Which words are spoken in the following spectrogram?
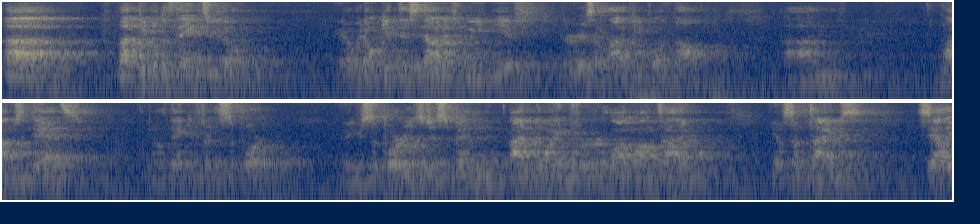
Uh, a lot of people to thank too, though. You know, we don't get this done if we, if there isn't a lot of people involved. Um, moms and dads, you know, thank you for the support. You know, your support has just been ongoing for a long, long time. You know, sometimes Sally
